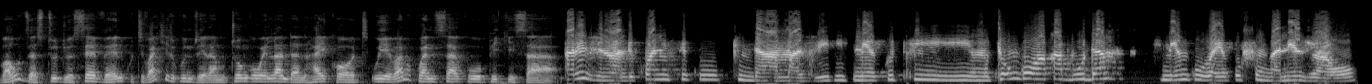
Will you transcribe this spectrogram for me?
vaudza studio 7 kuti vachiri kunzvera mutongo welondon high court uye vanokwanisa kuupikisa. Pari zvino handikwanisi kupinda mazviri nekuti mutongo wakabuda tine nguva yekufunga nezvawo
